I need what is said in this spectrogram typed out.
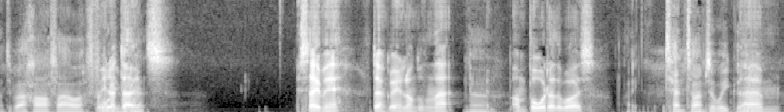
I do about a half hour, I forty mean, I don't. minutes. Same here. Don't go any longer than that. No, I'm bored otherwise. Like ten times a week. Though. Um,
